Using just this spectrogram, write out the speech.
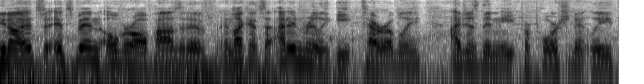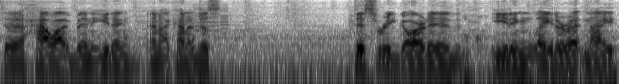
you know, it's it's been overall positive, and like I said, I didn't really eat terribly. I just didn't eat proportionately to how I've been eating, and I kind of just disregarded eating later at night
